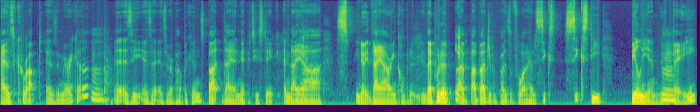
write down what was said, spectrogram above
as corrupt as America, Hmm. a- as the as the, as the Republicans, but they are nepotistic and they are you know they are incompetent. They put a, Yeah. a, a budget proposal for and had a six, 60 billion with a B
